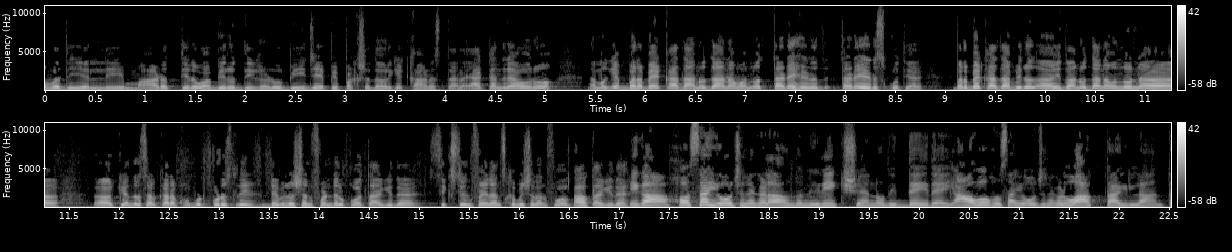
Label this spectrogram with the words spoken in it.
ಅವಧಿಯಲ್ಲಿ ಮಾಡುತ್ತಿರುವ ಅಭಿವೃದ್ಧಿಗಳು ಬಿ ಜೆ ಪಿ ಪಕ್ಷದವರಿಗೆ ಕಾಣಿಸ್ತಾ ಇಲ್ಲ. ಯಾಕಂದರೆ ಅವರು ನಮಗೆ ಬರಬೇಕಾದ ಅನುದಾನವನ್ನು ತಡೆ ಹಿಡಿದು, ತಡೆ ಹಿಡಿಸ್ಕೋತಿದ್ದಾರೆ. ಬರಬೇಕಾದ ಅಭಿನ ಇದು ಅನುದಾನವನ್ನು ನ- ಕೇಂದ್ರ ಸರ್ಕಾರಕ್ಕೆ ಹೋಗ್ಬಿಟ್ಟು ಕೊಡಿಸ್ಲಿ. ಡೆವಲ್ಯೂಷನ್ ಫಂಡಲ್ಲಿ ಕೋತಾಗಿದೆ. ಸಿಕ್ಸ್ಟೀನ್ ಫೈನಾನ್ಸ್ ಕಮಿಷನಲ್ಲಿ ಕೋತಾಗಿದೆ. ಈಗ ಹೊಸ ಯೋಜನೆಗಳ ಒಂದು ನಿರೀಕ್ಷೆ ಅನ್ನೋದು ಇದ್ದೇ ಇದೆ. ಯಾವ ಹೊಸ ಯೋಜನೆಗಳು ಆಗ್ತಾ ಇಲ್ಲ ಅಂತ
